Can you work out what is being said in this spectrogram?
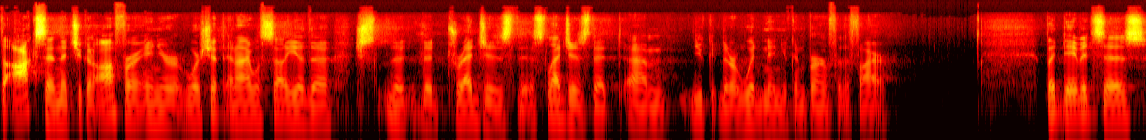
the oxen that you can offer in your worship, and I will sell you the, the, the dredges, the sledges that, um, you, that are wooden and you can burn for the fire. But David says,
